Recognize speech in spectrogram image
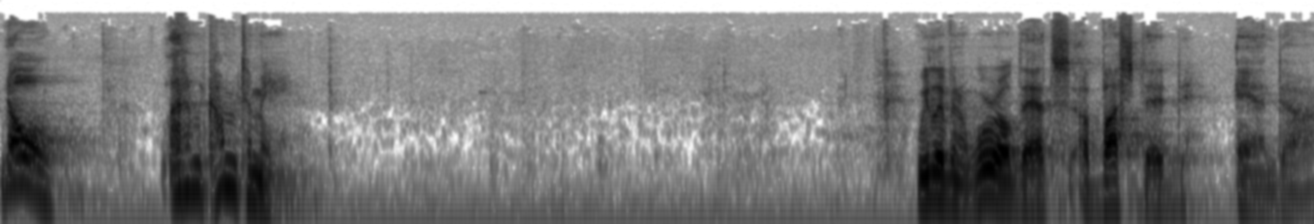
No, let them come to me. We live in a world that's a busted and uh,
